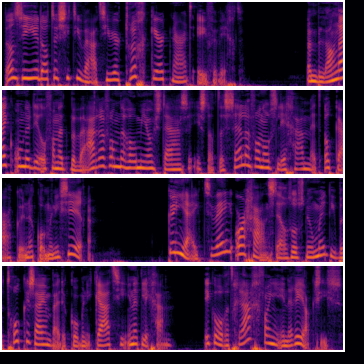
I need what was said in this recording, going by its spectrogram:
dan zie je dat de situatie weer terugkeert naar het evenwicht. Een belangrijk onderdeel van het bewaren van de homeostase is dat de cellen van ons lichaam met elkaar kunnen communiceren. Kun jij twee orgaanstelsels noemen die betrokken zijn bij de communicatie in het lichaam? Ik hoor het graag van je in de reacties.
